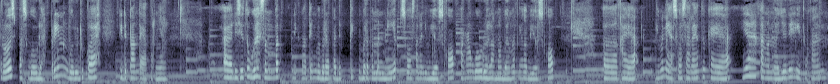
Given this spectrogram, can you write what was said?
terus pas gue udah print gue duduk lah di depan teaternya. Uh, di situ gue sempet nikmatin beberapa detik beberapa menit suasana di bioskop karena gue udah lama banget nggak ke bioskop. Uh, kayak gimana ya suasananya tuh kayak ya kangen aja deh gitu kan.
